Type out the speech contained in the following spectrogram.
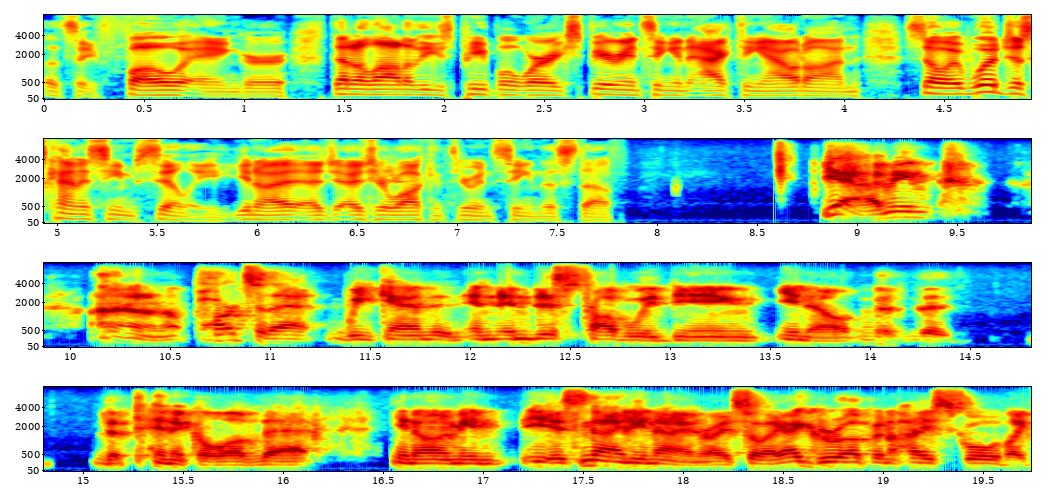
Let's say faux anger that a lot of these people were experiencing and acting out on. So it would just kind of seem silly, you know, as, as you're walking through and seeing this stuff. yeah, I mean, I don't know, parts of that weekend, and, and, and this probably being, you know, the, the the pinnacle of that. You know, I mean, it's '99, right? So like, I grew up in high school with like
